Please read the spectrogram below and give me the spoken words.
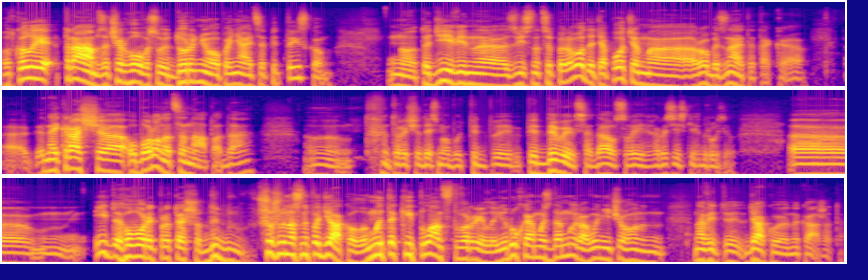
От коли Трамп за чергову свою дурню опиняється під тиском, ну тоді він, е, звісно, це переводить, а потім е, робить, знаєте, так. Е, Найкраща оборона це напад. Да? Е, До речі, десь, мабуть, під, піддивився да, у своїх російських друзів. Е, і говорить про те, що що ж ви нас не подякували? Ми такий план створили і рухаємось до миру, а ви нічого навіть дякую не кажете.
